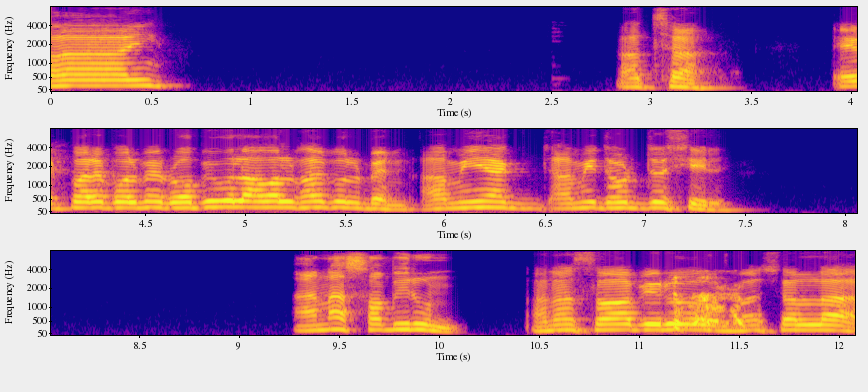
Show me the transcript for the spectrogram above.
ভাই। আচ্ছা। এরপরে বলবেন রবিউল আওয়াল ভাই বলবেন আমি এক আমি ধৈর্যশীল। আনা সবিরুন। আনা সাবিরুন মাশাল্লাহ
